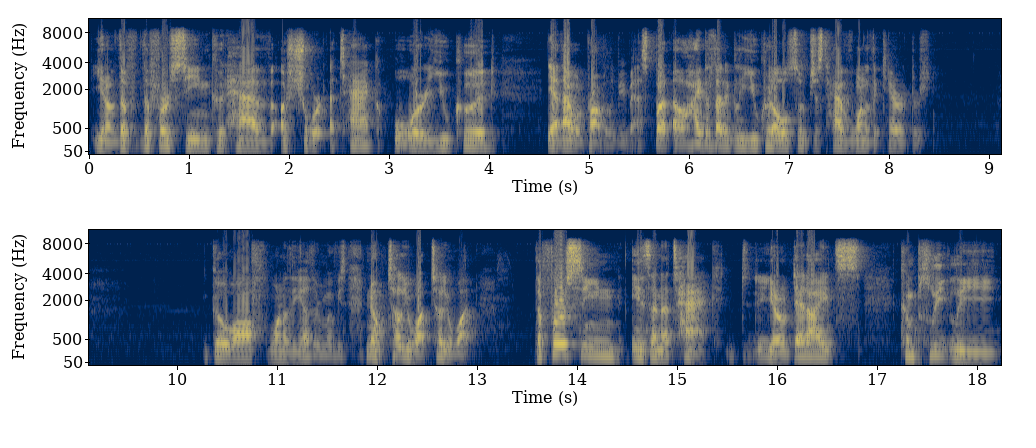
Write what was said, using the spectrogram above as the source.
You know, the, the first scene could have a short attack, or you could... Yeah, that would probably be best. But uh, hypothetically, you could also just have one of the characters go off one of the other movies. No, tell you what, tell you what. The first scene is an attack. You know, Deadites completely,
